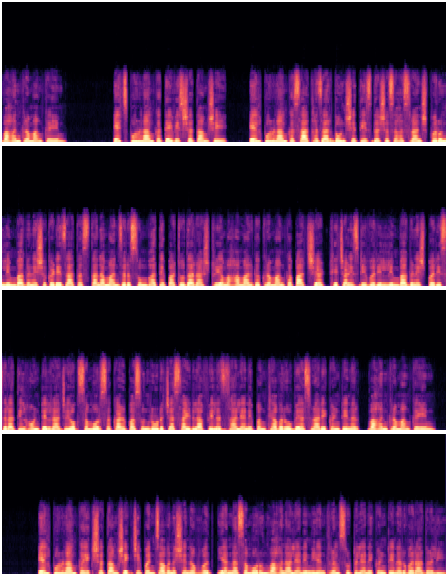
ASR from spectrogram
वाहन क्रमांक एम. एच पूर्णांक तेवीस शतांशे एल पूर्णांक सात हजार दोनशे तीस दशसहस्रांश वरून लिंबागणेशकडे जात असताना मांजरसुंभा ते पाटोदा राष्ट्रीय महामार्ग क्रमांक पाचशे अठ्ठेचाळीस डी वरील लिंबागणेश परिसरातील हॉटेल राजयोग समोर सकाळपासून रोडच्या साईडला फेलच झाल्याने पंख्यावर उभे असणारे कंटेनर वाहन क्रमांक एन. एल पूर्णांक एक शतांश एक जी पंचावन्नशे नव्वद यांना समोरून वाहन आल्याने नियंत्रण सुटल्याने कंटेनरवर आदळली.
